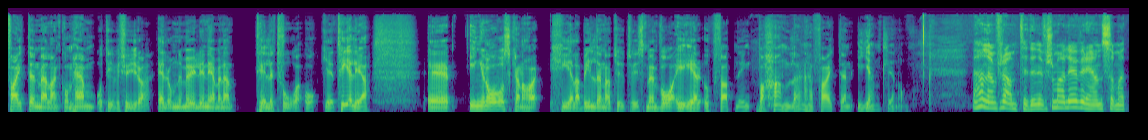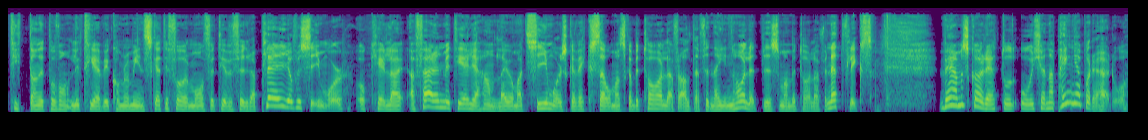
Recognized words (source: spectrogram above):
fighten mellan Comhem och TV4 eller om det möjligen är mellan Tele2 och eh, Telia. Eh, ingen av oss kan ha hela bilden naturligtvis, men vad är er uppfattning? Vad handlar den här fighten egentligen om? Det handlar om framtiden eftersom alla är överens om att tittandet på vanlig tv kommer att minska till förmån för TV4 Play och för Simor. Och hela affären med Telia handlar ju om att Simor ska växa och man ska betala för allt det fina innehållet, precis som man betalar för Netflix. Vem ska ha rätt att, att tjäna pengar på det här då?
